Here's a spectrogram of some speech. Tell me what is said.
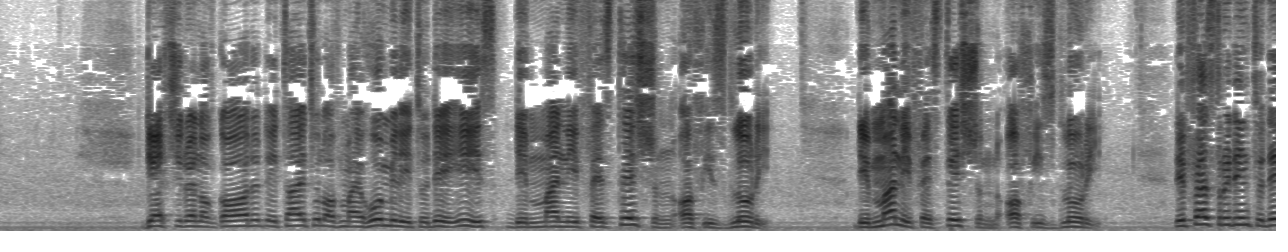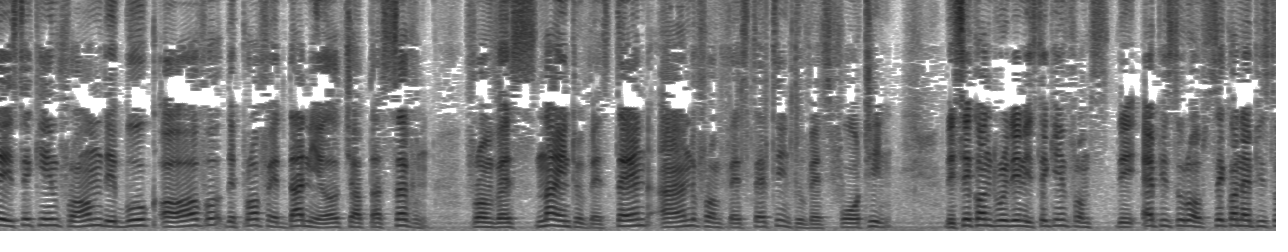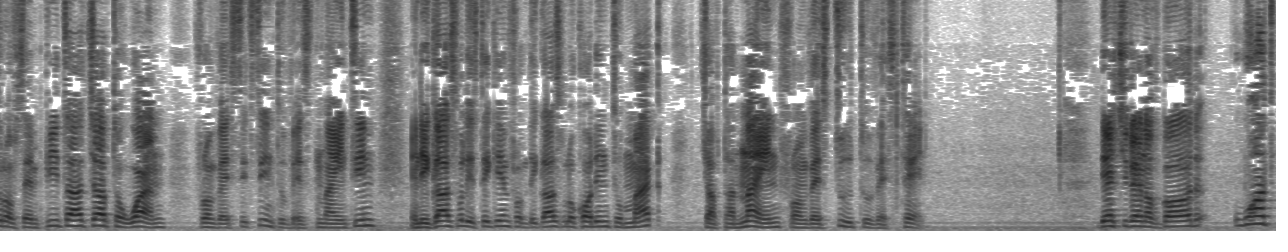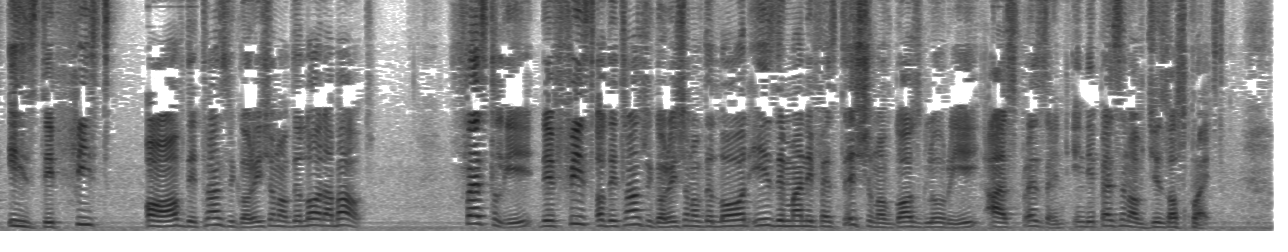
Dear children of God, the title of my homily today is The Manifestation of His Glory. The Manifestation of His Glory. The first reading today is taken from the book of the prophet Daniel, chapter 7, from verse 9 to verse 10, and from verse 13 to verse 14. The second reading is taken from the epistle of second epistle of St. Peter, chapter 1, from verse 16 to verse 19. And the gospel is taken from the gospel according to Mark chapter 9 from verse 2 to verse 10. Dear children of God, what is the feast of the transfiguration of the Lord about? Firstly, the feast of the transfiguration of the Lord is the manifestation of God's glory as present in the person of Jesus Christ.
